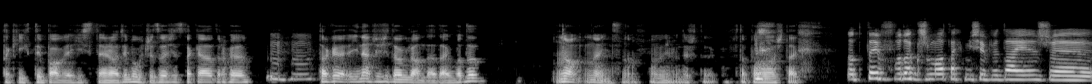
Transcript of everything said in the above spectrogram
takich typowych jakichś stereotypów, czy coś jest taka trochę, mm-hmm. trochę inaczej się to ogląda, tak, bo to, no, no nic, no, ale nie będę już w to położyć, tak. No tutaj w Wodogrzmotach mi się wydaje, że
